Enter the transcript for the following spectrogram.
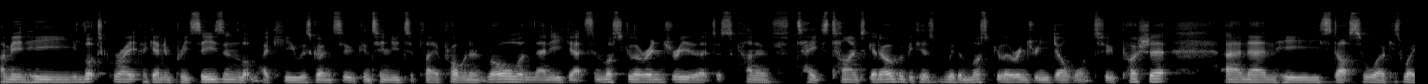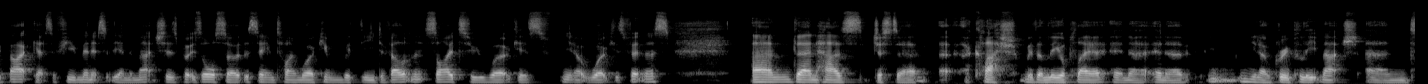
I mean, he looked great again in pre-season. Looked like he was going to continue to play a prominent role, and then he gets a muscular injury that just kind of takes time to get over. Because with a muscular injury, you don't want to push it and then he starts to work his way back, gets a few minutes at the end of matches, but is also at the same time working with the development side to work his, you know, work his fitness and then has just a, a clash with a Leo player in a in a you know group elite match and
